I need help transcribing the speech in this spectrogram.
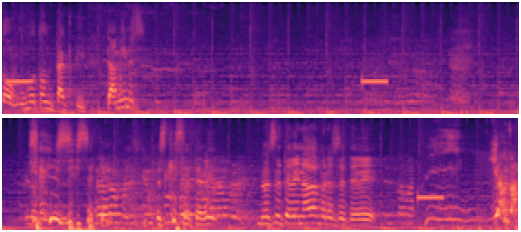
un botón táctil. También es Sí, sí, se te... es que, se te ve. No se te ve nada, pero se te ve. ¡Yaga!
